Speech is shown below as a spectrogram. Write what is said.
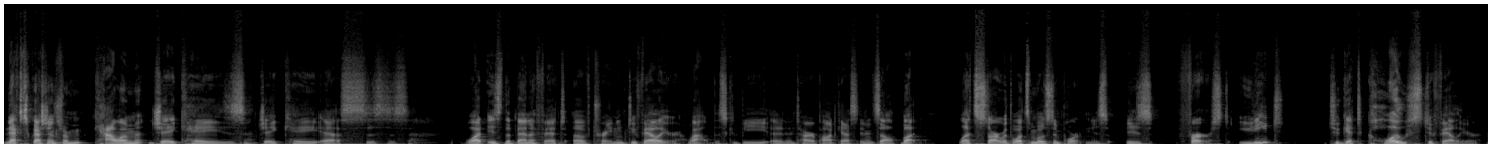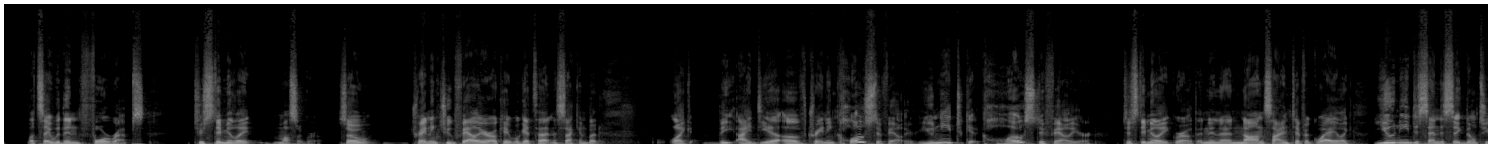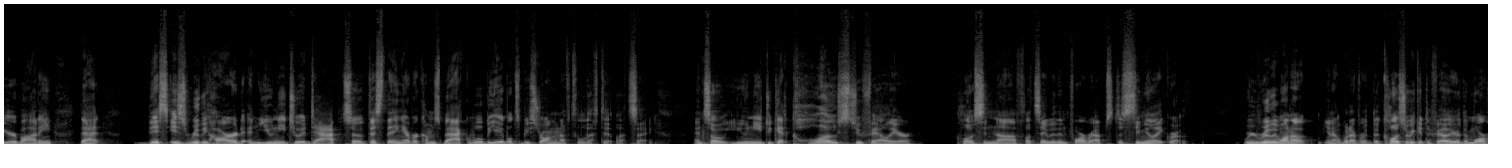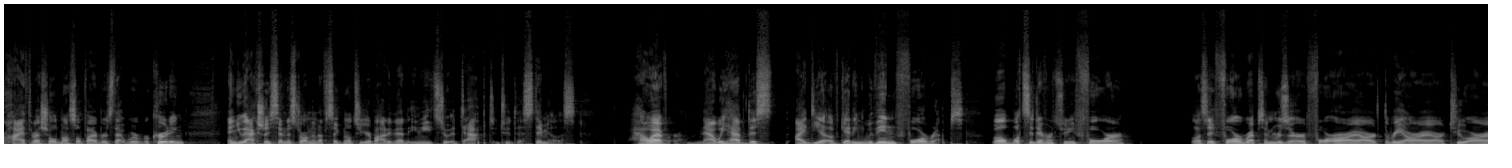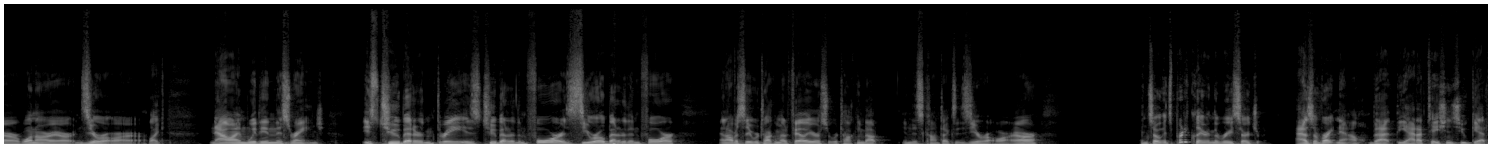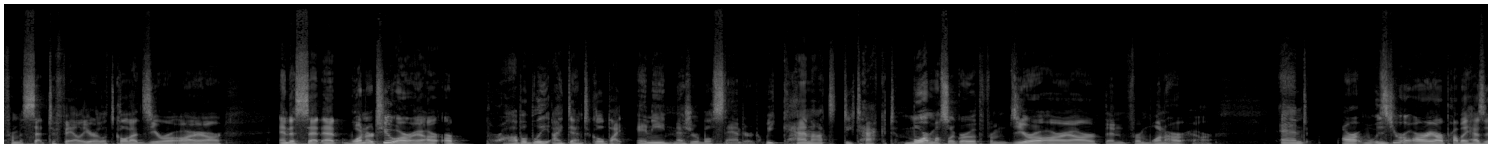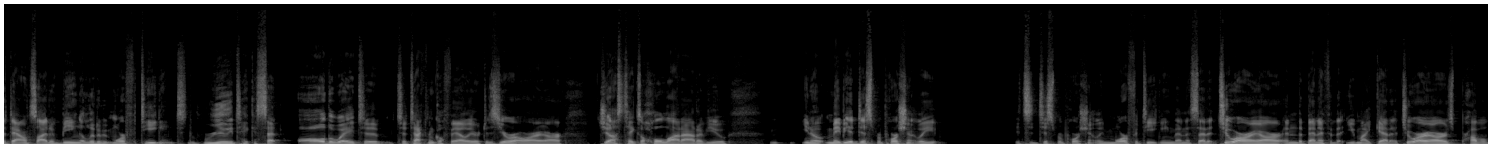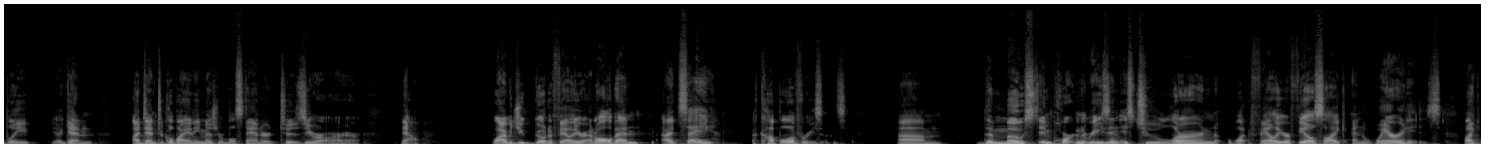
Next question is from Callum JKs. JKS. What is the benefit of training to failure? Wow, this could be an entire podcast in itself. But let's start with what's most important is is first, you need to get close to failure. Let's say within 4 reps to stimulate muscle growth. So, training to failure, okay, we'll get to that in a second, but like the idea of training close to failure. You need to get close to failure to stimulate growth. And in a non scientific way, like you need to send a signal to your body that this is really hard and you need to adapt. So if this thing ever comes back, we'll be able to be strong enough to lift it, let's say. And so you need to get close to failure, close enough, let's say within four reps, to stimulate growth. We really want to, you know, whatever. The closer we get to failure, the more high threshold muscle fibers that we're recruiting. And you actually send a strong enough signal to your body that it needs to adapt to the stimulus. However, now we have this idea of getting within four reps. Well, what's the difference between four? Let's say four reps in reserve, four RIR, three RIR, two RIR, one RIR, and zero RIR. Like now I'm within this range. Is two better than three? Is two better than four? Is zero better than four? And obviously, we're talking about failure. So we're talking about, in this context, zero RIR. And so it's pretty clear in the research as of right now that the adaptations you get from a set to failure, let's call that zero RIR, and a set at one or two RIR are probably identical by any measurable standard. We cannot detect more muscle growth from zero RIR than from one RIR. And our zero RIR probably has a downside of being a little bit more fatiguing. To really take a set all the way to, to technical failure to zero RIR just takes a whole lot out of you. You know, maybe a disproportionately it's disproportionately more fatiguing than a set at 2 RIR, and the benefit that you might get at 2 RIR is probably, again, identical by any measurable standard to 0 RIR. Now, why would you go to failure at all then? I'd say a couple of reasons. Um, the most important reason is to learn what failure feels like and where it is. Like,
